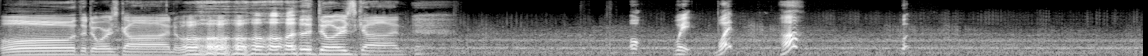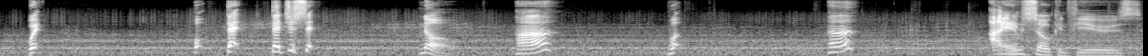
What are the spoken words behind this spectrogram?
Oh, the door's gone. Oh, the door's gone. Oh, wait, what? Huh? What? Wait. Oh, that, that just said, no. Huh? What? Huh? I am so confused.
